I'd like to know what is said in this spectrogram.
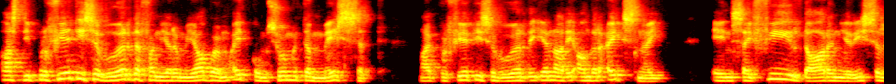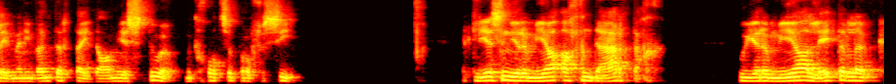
as die profetiese woorde van Jeremia by hom uitkom, so met 'n mes sit, daai profetiese woorde een na die ander uitsny en sy vuur daar in Jerusalem in die wintertyd daarmee stook met God se profesie. Ek lees in Jeremia 38 hoe Jeremia letterlik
